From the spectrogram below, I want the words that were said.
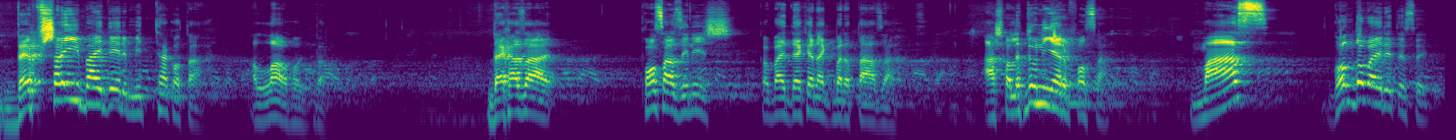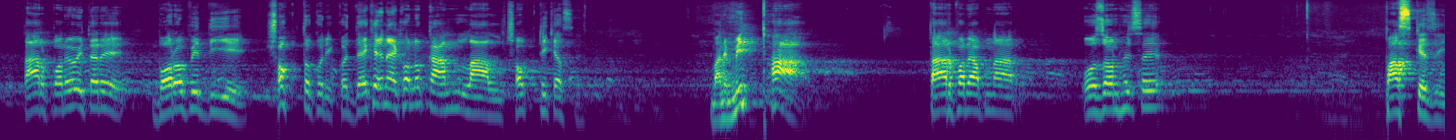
ব্যবসায়ী ভাইদের মিথ্যা কথা, আল্লাহ একবার দেখা যায় পচা জিনিস ভাই, দেখেন একবারে তাজা। আসলে দুনিয়ার পচা। মাছ গন্ধ বাইরেতেছে। তারপরে ওইটারে বরফে দিয়ে শক্ত করি। দেখেন, এখনও কান লাল, সব ঠিক আছে। মানে মিথ্যা। তারপরে আপনার ওজন হয়েছে পাঁচ কেজি।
